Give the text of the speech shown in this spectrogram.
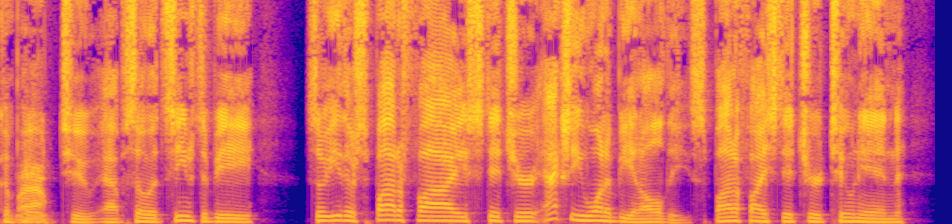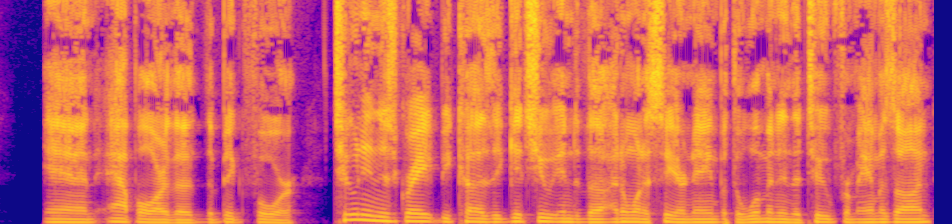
compared Wow. to apps. So it seems to be so either Spotify, Stitcher. Actually, you want to be in all these: Spotify, Stitcher, TuneIn, and Apple are the the big four. TuneIn is great because it gets you into the I don't want to say her name, but the woman in the tube from Amazon.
